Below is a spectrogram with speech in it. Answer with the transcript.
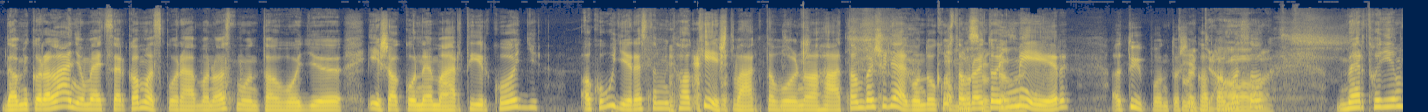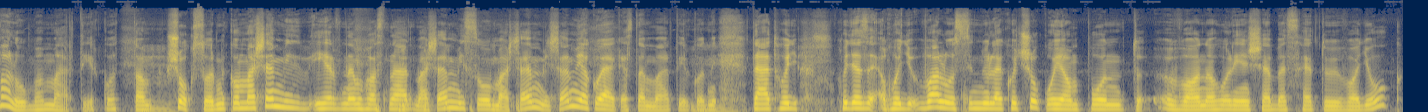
De amikor a lányom egyszer kamaszkorában azt mondta, hogy és akkor nem mártírkodj, akkor úgy éreztem, mintha a kést vágta volna a hátamba, és úgy elgondolkoztam Kamaszok rajta, hogy miért? A tűpontosak a kamaszok. Mert hogy én valóban mártírkodtam. Hmm. Sokszor, mikor már semmi érv nem használt, már semmi szó, már semmi, semmi, akkor elkezdtem mártírkodni. Hmm. Tehát, hogy, hogy, az, hogy valószínűleg, hogy sok olyan pont van, ahol én sebezhető vagyok,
